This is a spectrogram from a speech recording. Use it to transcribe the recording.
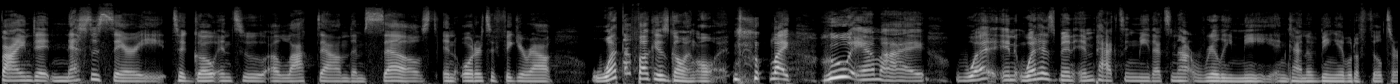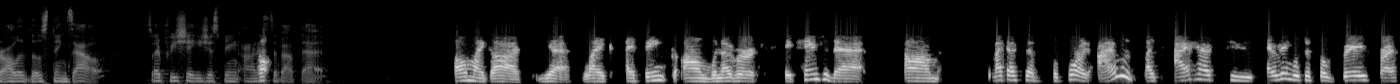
find it necessary to go into a lockdown themselves in order to figure out what the fuck is going on? like who am I? What in what has been impacting me that's not really me and kind of being able to filter all of those things out. So I appreciate you just being honest about that. Oh my gosh, yes. Like I think um whenever it came to that, um, like I said before, I was like I had to everything was just so very fresh,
